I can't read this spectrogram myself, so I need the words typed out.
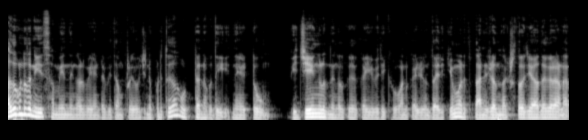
അതുകൊണ്ട് തന്നെ ഈ സമയം നിങ്ങൾ വേണ്ട വിധം പ്രയോജനപ്പെടുത്തുക. ഒട്ടനവധി നേട്ടവും വിജയങ്ങളും നിങ്ങൾക്ക് കൈവരിക്കുവാൻ കഴിയുന്നതായിരിക്കും. അടുത്ത അനിഴം നക്ഷത്ര ജാതകരാണ്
